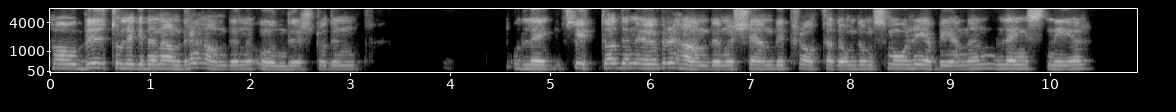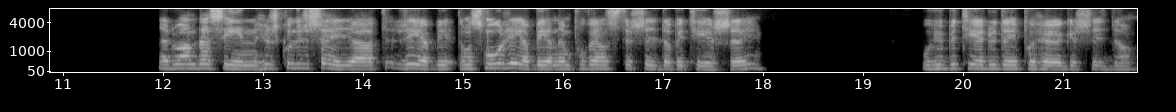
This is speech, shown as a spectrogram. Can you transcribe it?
Ta och byt och lägg den andra handen underst och, den, och lägg, flytta den övre handen och känn, vi pratade om de små rebenen längst ner. När du andas in, hur skulle du säga att rebe, de små rebenen på vänster sida beter sig? Och hur beter du dig på höger sida?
